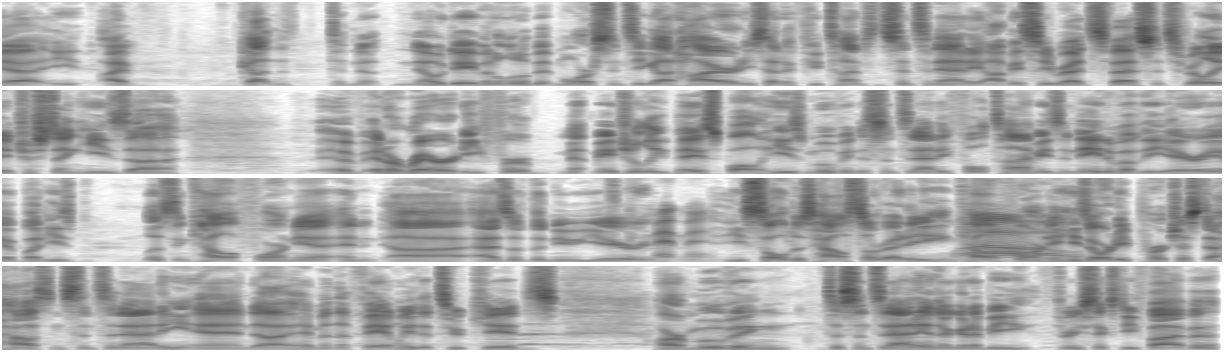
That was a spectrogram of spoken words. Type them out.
Yeah, he, I've gotten to know David a little bit more since he got hired. He's had a few times in Cincinnati, obviously Reds Fest. It's really interesting. He's uh, in a rarity for Major League Baseball. He's moving to Cincinnati full time. He's a native of the area, but he's lives in California, and uh, as of the new year, he sold his house already in Wow. California. He's already purchased a house in Cincinnati, and uh, him and the family, the two kids, are moving to Cincinnati, and they're going to be 365 a, a You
